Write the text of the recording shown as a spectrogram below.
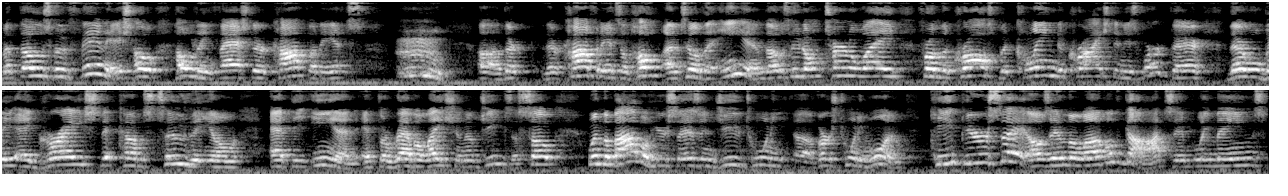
but those who finish hold, holding fast their confidence. uh, their, their confidence of hope until the end, those who don't turn away from the cross but cling to Christ and His work there, there will be a grace that comes to them at the end, at the revelation of Jesus. So when the Bible here says in Jude 20, uh, verse 21, keep yourselves in the love of God, simply means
